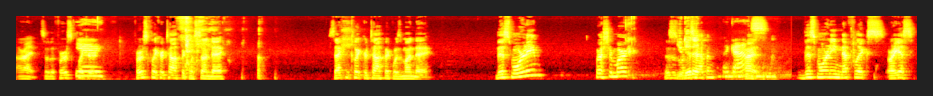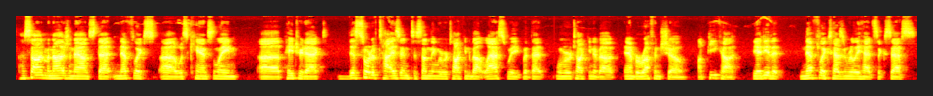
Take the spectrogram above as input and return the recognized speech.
All right, so the first clicker, Yay. first clicker topic was Sunday. Second clicker topic was Monday. This morning? Question mark. This is You when did this it. happened. I guess. This morning, Netflix, or I guess Hasan Minhaj announced that Netflix uh, was canceling uh, Patriot Act. This sort of ties into something we were talking about last week, but that when we were talking about Amber Ruffin show on Peacock, the idea that Netflix hasn't really had success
